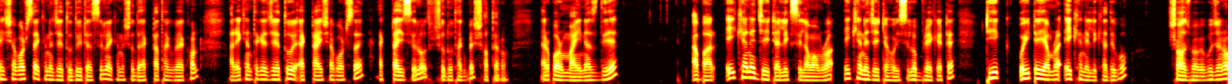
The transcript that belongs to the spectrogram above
আইসা পড়ছে। এখানে যেহেতু দুইটা ছিল, এখানে শুধু একটা থাকবে এখন। আর এখান থেকে যেহেতু একটা আইসা পড়ছে, একটাই ছিল, শুধু থাকবে সতেরো। এরপর মাইনাস দিয়ে আবার এইখানে যেইটা লিখছিলাম আমরা, এইখানে যেইটা হয়েছিল ব্রেকেটে ঠিক ওইটাই আমরা এইখানে লিখে দেবো। সহজভাবে বোঝানো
